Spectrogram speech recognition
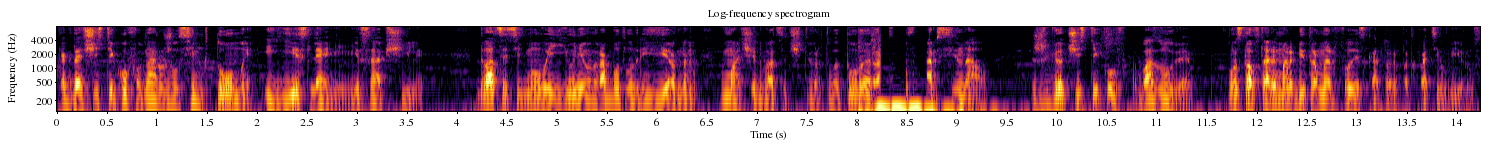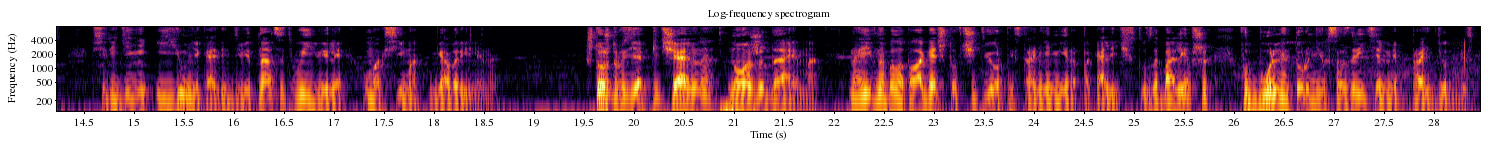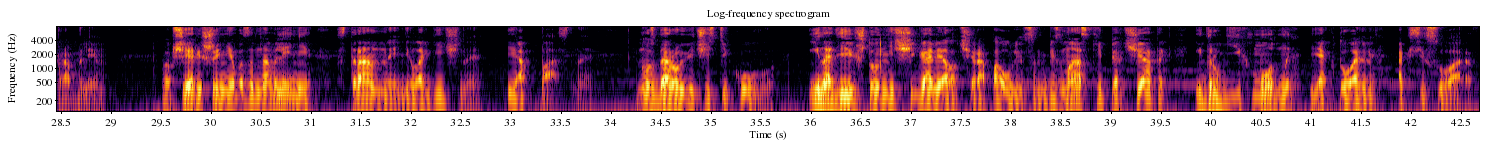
Когда Чистяков обнаружил симптомы и если они, не сообщили. 27 июня он работал резервным в матче 24-го тура Ростов-Арсенал. Живет Чистяков в Азове. Он стал вторым арбитром РФС, который подхватил вирус. В середине июня COVID-19 выявили у Максима Гаврилина. Что ж, друзья, печально, но ожидаемо. Наивно было полагать, что в четвертой стране мира по количеству заболевших футбольный турнир со зрителями пройдет без проблем. Вообще решение о возобновлении странное, нелогичное и опасное. Но здоровье Чистякову, и надеюсь, что он не щеголял вчера по улицам без маски, перчаток и других модных и актуальных аксессуаров.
